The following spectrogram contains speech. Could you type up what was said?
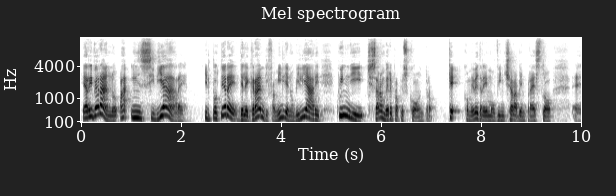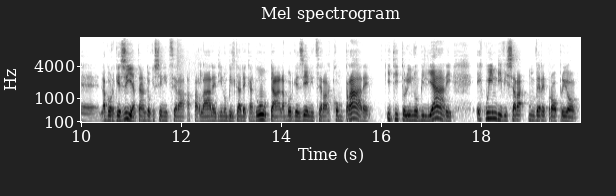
e arriveranno a insidiare il potere delle grandi famiglie nobiliari, quindi ci sarà un vero e proprio scontro che, come vedremo, vincerà ben presto eh, la borghesia, tanto che si inizierà a parlare di nobiltà decaduta, la borghesia inizierà a comprare i titoli nobiliari e quindi vi sarà un vero e proprio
